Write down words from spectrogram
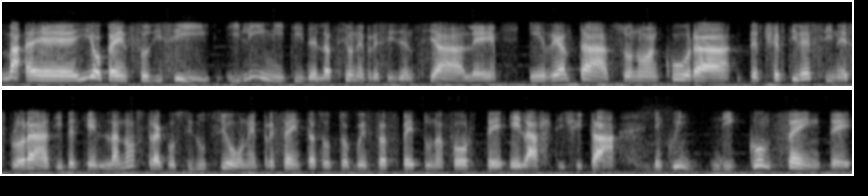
Ma eh, io penso di sì, i limiti dell'azione presidenziale in realtà sono ancora per certi versi inesplorati perché la nostra Costituzione presenta sotto questo aspetto una forte elasticità e quindi consente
